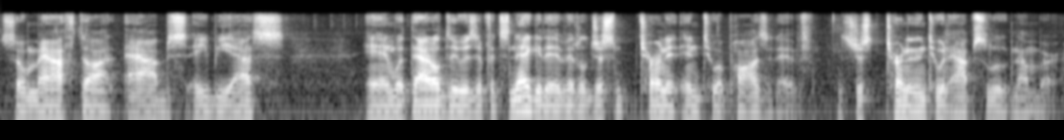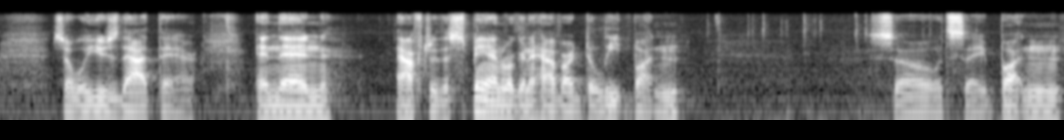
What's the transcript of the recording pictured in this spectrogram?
so math.abs, ABS, and what that'll do is if it's negative, it'll just turn it into a positive. It's just turn it into an absolute number. So we'll use that there. And then after the span, we're going to have our delete button. So let's say button,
